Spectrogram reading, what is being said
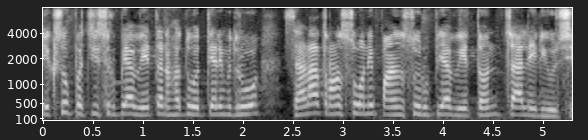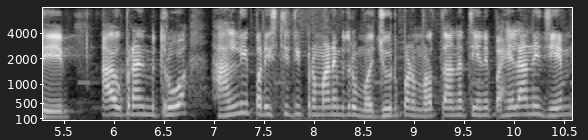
એકસો પચીસ રૂપિયા વેતન હતું. અત્યારે મિત્રો સાડા ત્રણસો અને પાંચસો રૂપિયા વેતન ચાલી રહ્યું છે. આ ઉપરાંત મિત્રો, હાલની પરિસ્થિતિ પ્રમાણે મિત્રો મજૂર પણ મળતા નથી અને પહેલાંની જેમ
